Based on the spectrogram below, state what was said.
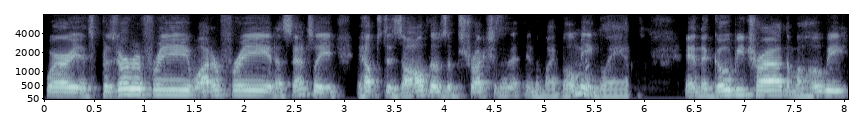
where it's preservative free, water free, and essentially it helps dissolve those obstructions in the, in the meibomian glands. And the Gobi trial, the Mojave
